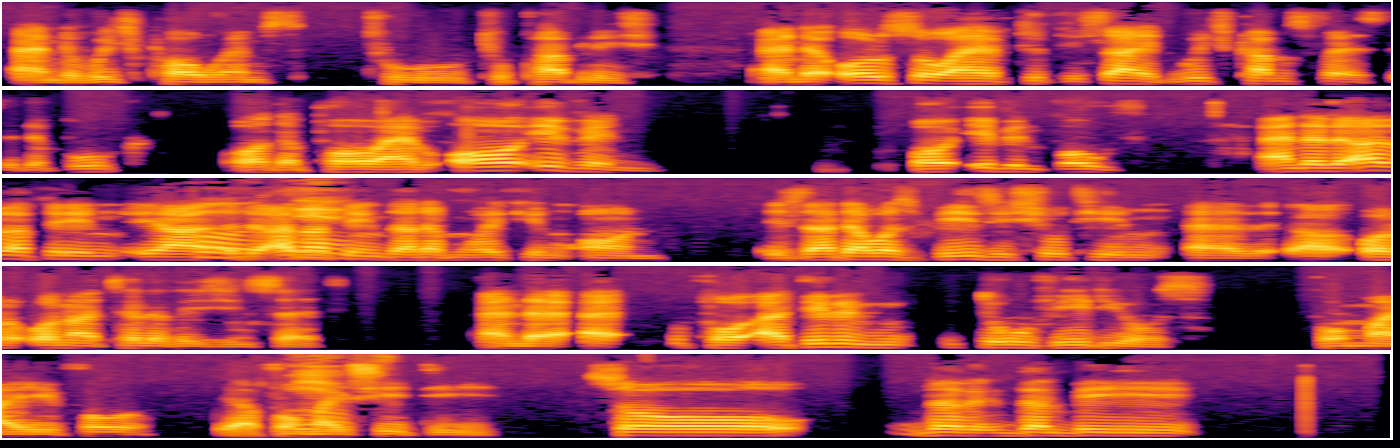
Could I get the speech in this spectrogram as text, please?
and which poems to to publish. And also, I have to decide which comes first, the book or the poem, or even or even both. And the other thing, yeah, the other yeah. thing that I'm working on is that I was busy shooting uh, uh, on on a television set, and uh, I, for I didn't do videos for my for yeah for my Yes. CD. So there there'll be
